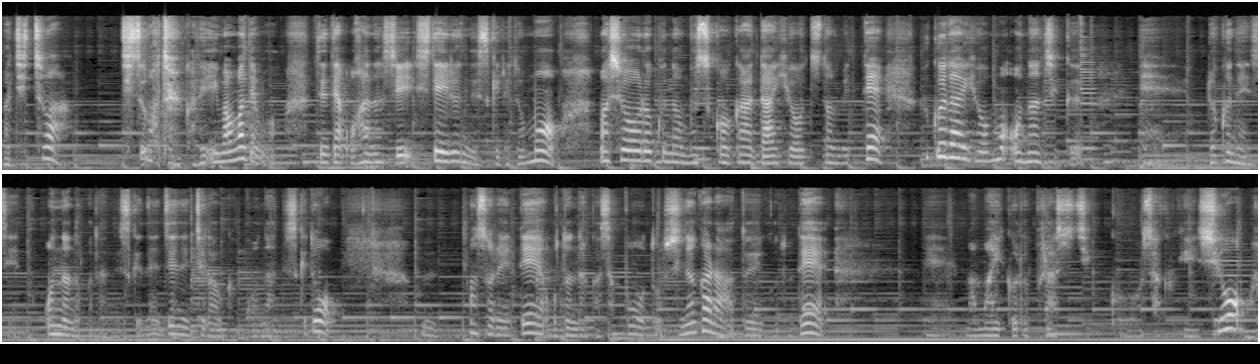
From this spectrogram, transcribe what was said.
まあ、実は実はというかね今までも全然お話ししているんですけれども、まあ、小6の息子が代表を務めて副代表も同じく、えー、6年生の女の子なんですけどね全然違う学校なんですけど、うん。まあ、それで大人がサポートをしながらということで、えー、まあ、マイクロプラスチックを削減しよう、ま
